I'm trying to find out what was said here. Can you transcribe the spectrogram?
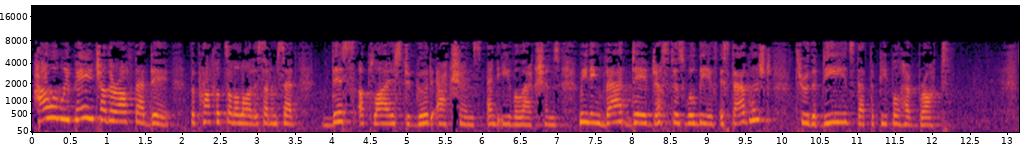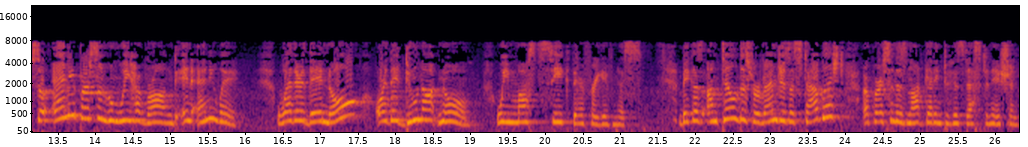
How will we pay each other off that day? The Prophet ﷺ said, this applies to good actions and evil actions. Meaning that day justice will be established through the deeds that the people have brought. So any person whom we have wronged in any way, whether they know or they do not know, we must seek their forgiveness. Because until this revenge is established, a person is not getting to his destination.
